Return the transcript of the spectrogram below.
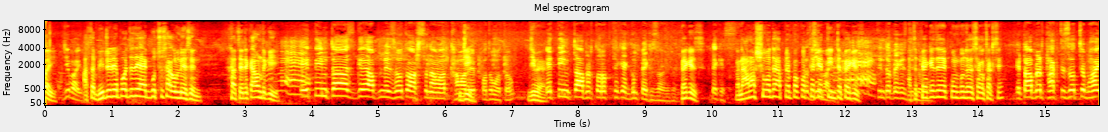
ভাই জি ভাই। আচ্ছা ভিডিওর এরপর যদি এক গুচ্ছ ছাগল নিয়েছেন আচ্ছা এটা কারণটা কি? এই তিনটা আজকে আপনি যেহেতু আসছেন আমার খামারে প্রথমত জি ভাই। এই তিনটা আপনার তরফ থেকে একদম প্যাকেজ হবে প্যাকেজ প্যাকেজ মানে আমার সুবাদে আপনার পক্ষ থেকে তিনটা প্যাকেজ তিনটা প্যাকেজ আচ্ছা প্যাকেজে কোন কোন জায়গায় ছাগল থাকছে? এটা আপনার থাকতেছে হচ্ছে ভাই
